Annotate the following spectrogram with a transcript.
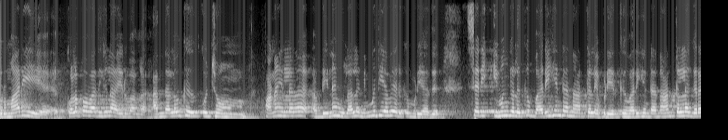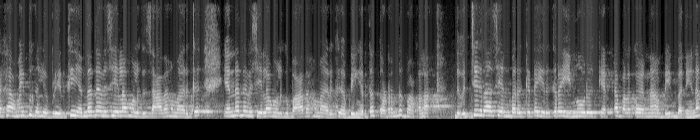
ஒரு மாதிரி குழப்பவாதிகள் ஆயிடுவாங்க அந்த அளவுக்கு கொஞ்சம் பணம் இல்லைன்னா அப்படின்னா இவங்களால நிம்மதியாகவே இருக்க முடியாது. சரி இவங்களுக்கு வருகின்ற நாட்கள் எப்படி இருக்குது வருகின்ற நாட்களில் கிரக அமைப்புகள் எப்படி இருக்குது எந்தெந்த விஷயம்லாம் உங்களுக்கு சாதகமாக இருக்குது எந்தெந்த விஷயம்லாம் உங்களுக்கு பாதகமாக இருக்குது அப்படிங்கிறத தொடர்ந்து பார்க்கலாம். இந்த விருச்சிக ராசி என்பவர்கிட்ட இருக்கிற இன்னொரு கெட்ட பழக்கம் என்ன அப்படின்னு பார்த்தீங்கன்னா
